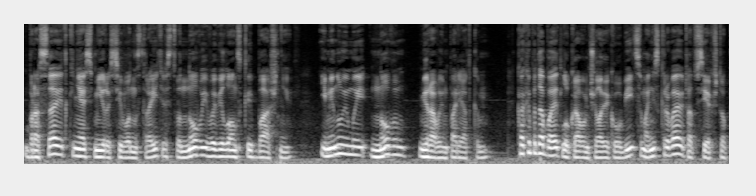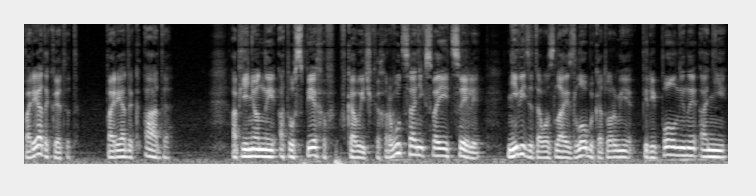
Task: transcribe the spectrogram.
бросает князь мира сего на строительство новой Вавилонской башни, именуемой новым мировым порядком. Как и подобает лукавым человекоубийцам, они скрывают от всех, что порядок этот порядок ада. Опьянённые от успехов в кавычках рвутся они к своей цели, не видя того зла и злобы, которыми переполнены они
